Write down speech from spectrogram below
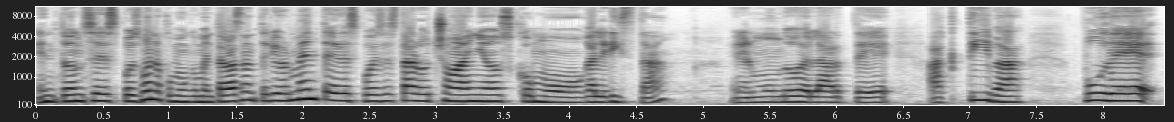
Entonces, pues bueno, como comentabas anteriormente, después de estar ocho años como galerista en el mundo del arte activa, pude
